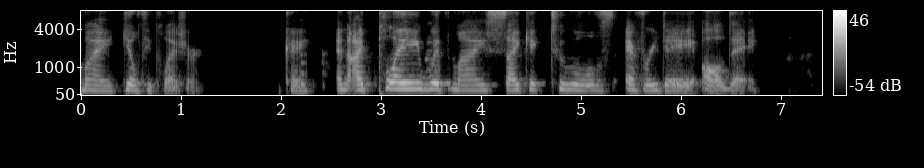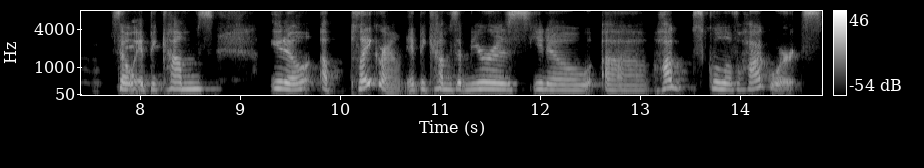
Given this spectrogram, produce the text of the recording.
my guilty pleasure. Okay. And I play with my psychic tools every day, all day. So it becomes, you know, a playground. It becomes Amira's, you know, uh Hog School of Hogwarts.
